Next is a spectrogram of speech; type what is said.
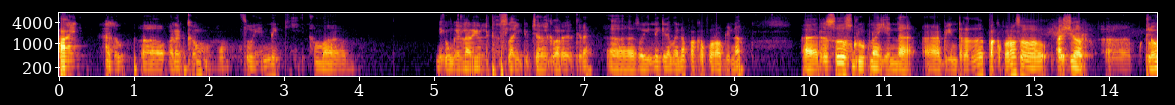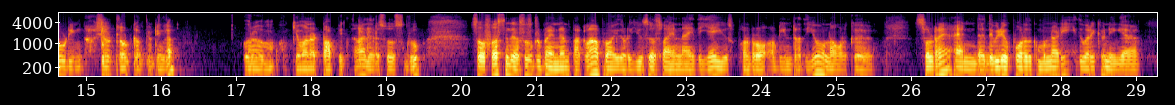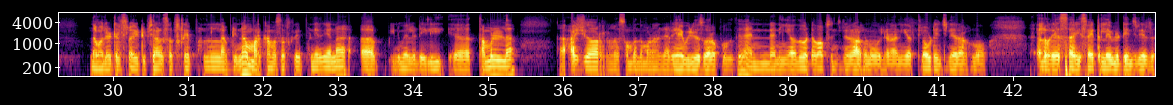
Hi, hello, uh, வணக்கம். So இன்னைக்கு நம்ம இன்னைக்கு உங்கள் எல்லாரையும் லிட்டரல்ஸ்லாம் யூடியூப் சேனலுக்கு வர இருக்கிறேன் uh, ஸோ இன்னைக்கு நம்ம என்ன பார்க்க போகிறோம் அப்படின்னா, uh, ரிசோர்ஸ் குரூப்னா என்ன அப்படின்றத பார்க்க போகிறோம் so Azure clouding Azure cloud கம்ப்யூட்டிங்கில் ஒரு முக்கியமான டாபிக் தான் இந்த ரிசோர்ஸ் குரூப். ஸோ ஃபர்ஸ்ட் இந்த ரிசோர்ஸ் குரூப்னா என்னன்னு பார்க்கலாம். அப்புறம் இதோட யூசர்ஸ்லாம் என்ன? இது ஏன் யூஸ் பண்ணுறோம் அப்படின்றதையும் நான் உங்களுக்கு சொல்கிறேன் அண்ட் இந்த வீடியோ போகிறதுக்கு முன்னாடி இது வரைக்கும் நீங்கள் நம்ம லிட்டில்ஸ்லாம் யூடியூப் சேனல் சப்ஸ்கிரைப் பண்ணல அப்படின்னா மறக்காமல் சப்ஸ்கிரைப் பண்ணிடுங்க ஏன்னா இனிமேல் டெய்லி தமிழில் அஷ்யூர் சம்மந்தமான நிறைய வீடியோஸ் வரப்போகுது. அண்ட் நீங்கள் வந்து ஒரு டெவாப்ஸ் இன்ஜினியர் ஆகணும், இல்லைனா நீங்கள் ஒரு க்ளவுட் இன்ஜினியர் ஆகணும், இல்லை ஒரு எஸ்ஐ சைட் ரிலையபிலிட்டி இன்ஜினியர்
